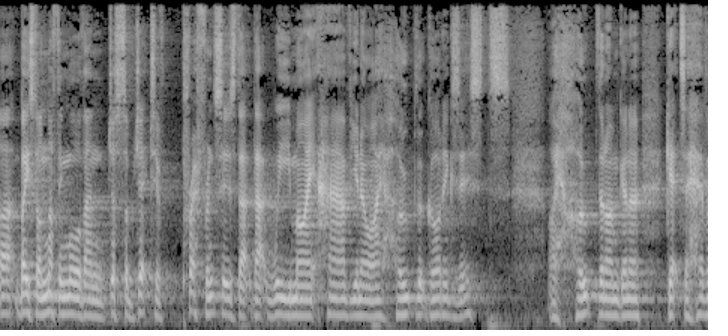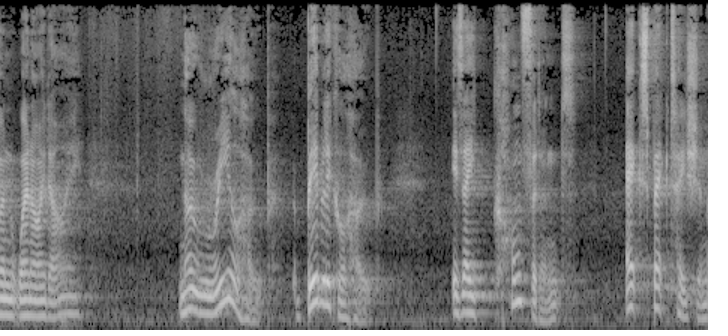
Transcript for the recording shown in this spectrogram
uh, based on nothing more than just subjective preferences that, that we might have. You know, I hope that God exists. I hope that I'm going to get to heaven when I die. No, real hope, biblical hope, is a confident expectation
